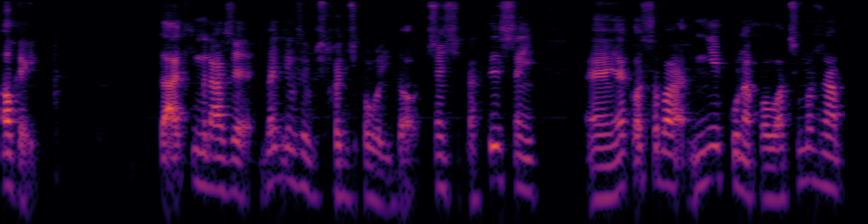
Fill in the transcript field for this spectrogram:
Ok, w takim razie będziemy sobie przechodzić powoli do części praktycznej. Jako osoba nie kunapowa, czy można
